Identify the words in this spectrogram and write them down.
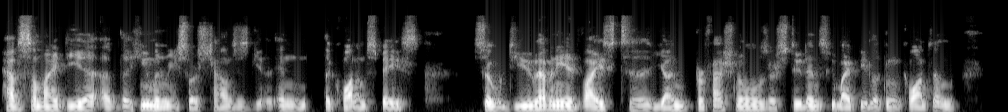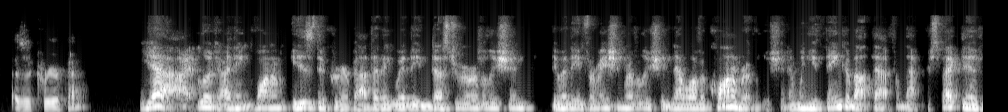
have some idea of the human resource challenges in the quantum space. So, do you have any advice to young professionals or students who might be looking at quantum as a career path? yeah, I, look, I think quantum is the career path. I think we had the industrial revolution, we had the information revolution, now we'll have a quantum revolution. And when you think about that from that perspective,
